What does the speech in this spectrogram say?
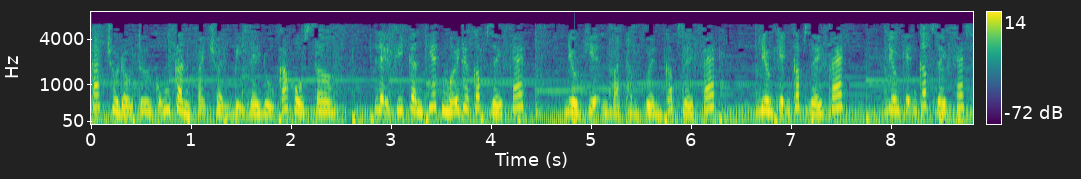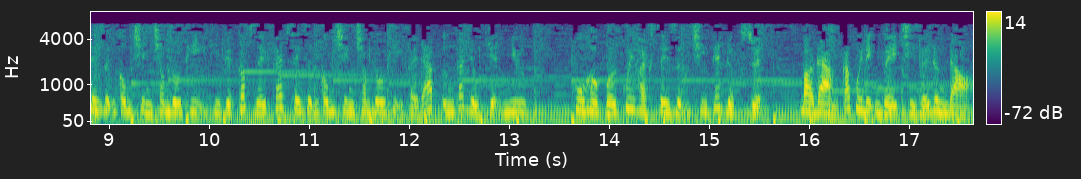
các chủ đầu tư cũng cần phải chuẩn bị đầy đủ các hồ sơ, lệ phí cần thiết mới được cấp giấy phép, điều kiện và thẩm quyền cấp giấy phép, điều kiện cấp giấy phép. Điều kiện cấp giấy phép xây dựng công trình trong đô thị thì việc cấp giấy phép xây dựng công trình trong đô thị phải đáp ứng các điều kiện như phù hợp với quy hoạch xây dựng chi tiết được duyệt, bảo đảm các quy định về chỉ giới đường đỏ,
